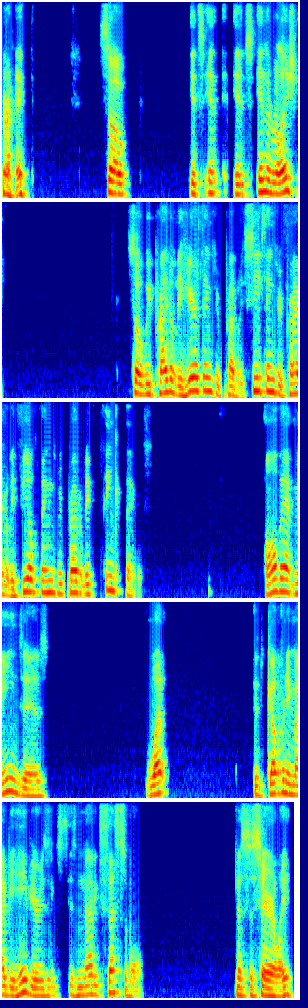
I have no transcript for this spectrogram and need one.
Right. So it's in it's in the relation. So we privately hear things, we privately see things, we privately feel things, we privately think things. All that means is what is governing my behavior is is not accessible necessarily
